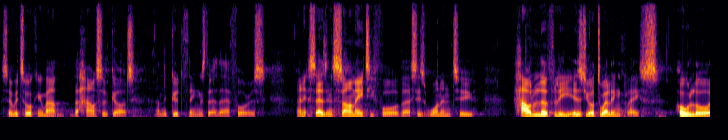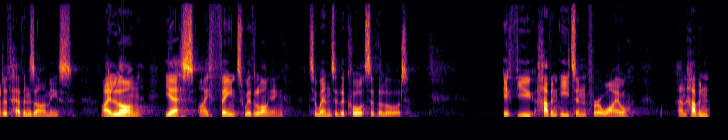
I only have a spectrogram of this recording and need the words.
So, we're talking about the house of God and the good things that are there for us. And it says in Psalm 84, verses 1 and 2 How lovely is your dwelling place, O Lord of heaven's armies! I long, yes, I faint with longing to enter the courts of the Lord. If you haven't eaten for a while and haven't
